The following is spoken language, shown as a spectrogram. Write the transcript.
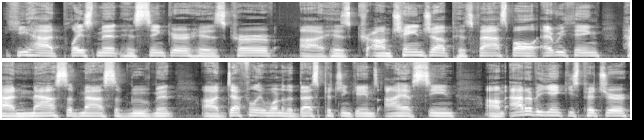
he had placement, his sinker, his curve, uh, his um, changeup, his fastball, everything had massive, massive movement. Uh, definitely one of the best pitching games I have seen um, out of a Yankees pitcher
